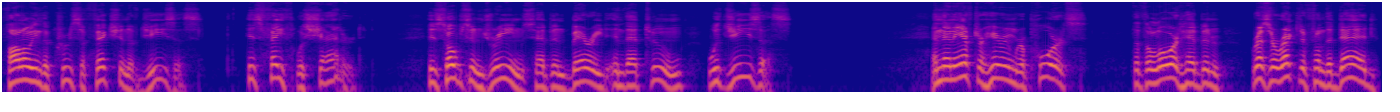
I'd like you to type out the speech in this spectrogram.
Following the crucifixion of Jesus, his faith was shattered. His hopes and dreams had been buried in that tomb with Jesus. And then, after hearing reports that the Lord had been resurrected from the dead,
